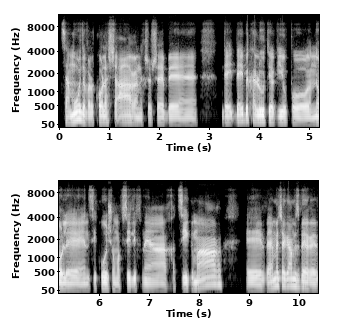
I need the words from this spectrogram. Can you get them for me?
צמוד, אבל כל השאר, אני חושב שדי די בקלות יגיעו פה, נולה אין סיכוי שהוא מפסיד לפני החצי גמר, אה, והאמת שגם זוורב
